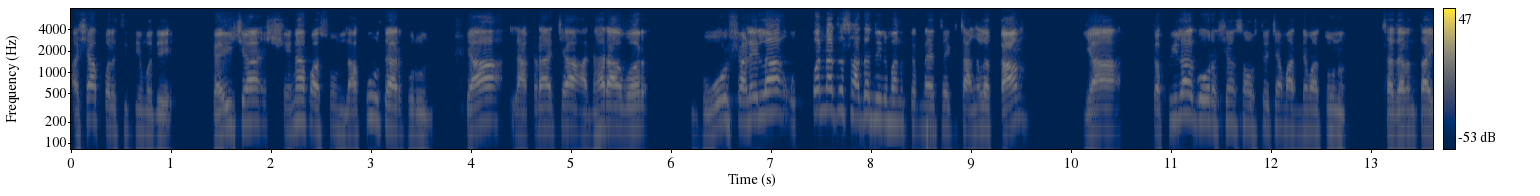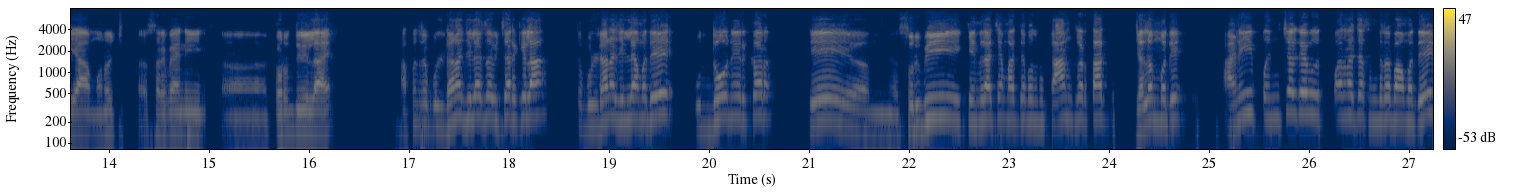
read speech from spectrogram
अशा परिस्थितीमध्ये गाईच्या शेणापासून लाकूड तयार करून त्या लाकडाच्या आधारावर गोशाळेला उत्पन्नाचं साधन निर्माण करण्याचं एक चांगलं काम या कपिला गोरक्षण संस्थेच्या माध्यमातून साधारणतः या मनोज सर्व्यांनी करून दिलेला आहे. आपण जर बुलढाणा जिल्ह्याचा विचार केला तर बुलढाणा जिल्ह्यामध्ये उद्धव नेरकर ते सुरभी केंद्राच्या माध्यमातून काम करतात जलममध्ये आणि पंचगव्य उत्पादनाच्या संदर्भामध्ये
